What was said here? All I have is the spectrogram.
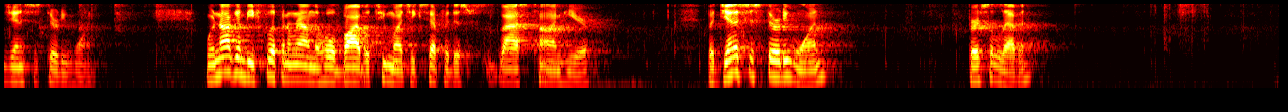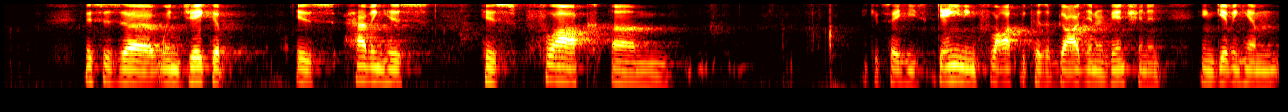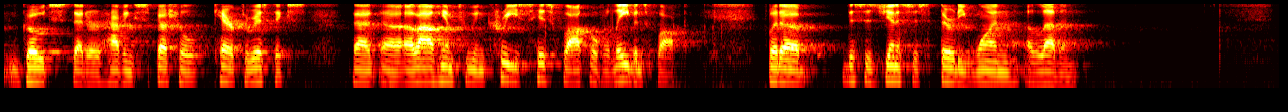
Genesis 31. We're not going to be flipping around the whole Bible too much except for this last time here. But Genesis 31, verse 11. This is uh, when Jacob is having his his flock. Um, you could say he's gaining flock because of God's intervention in, in giving him goats that are having special characteristics that uh, allow him to increase his flock over Laban's flock. But uh, this is Genesis 31 11.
